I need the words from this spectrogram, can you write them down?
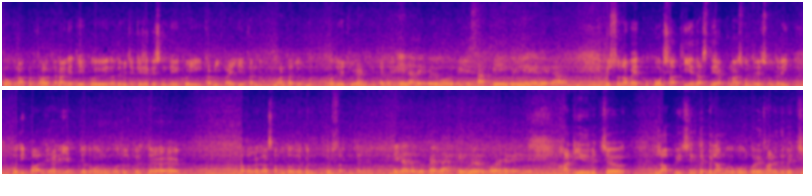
ਭੋਖਣਾ ਪੜਤਾਲ ਕਰਾਂਗੇ। ਜੇ ਕੋਈ ਉਹਦੇ ਵਿੱਚ ਕਿਸੇ ਕਿਸਮ ਦੀ ਕੋਈ ਕਮੀ ਪਾਈ ਗਈ ਤਾਂ ਬਣਦਾ ਜੁਰਮ ਉਹਦੇ ਵਿੱਚ ਵੀ ਐਡ ਕੀਤਾ ਜਾਏਗਾ। ਇਹਨਾਂ ਦੇ ਕੋਈ ਹੋਰ ਵੀ ਸਾਥੀ ਕੋਈ ਹੈਗੇ ਨਾਲ? ਇਸ ਤੋਂ ਇਲਾਵਾ ਇੱਕ ਹੋਰ ਸਾਥੀ ਇਹ ਦੱਸਦੇ ਆਪਣਾ ਸੁੰਦਰੀ ਸੁੰਦਰੀ ਉਹਦੀ ਭਾਲ ਜਾਰੀ ਹੈ ਜਦੋਂ ਉਹਨੂੰ ਮਤਲਬ ਕਿ ਅਹ, ਪਤਾ ਲੱਗਾ ਸਾਨੂੰ ਤੇ ਉਹਦੇ ਬੰਦ ਗ੍ਰਿਫਤਾਰ ਕੀਤਾ ਜਾਏਗਾ। ਇਹਨਾਂ ਦਾ ਕੋਈ ਪਹਿਲਾ ਕ੍ਰਿਮੀਨਲ ਰਿਕਾਰਡ ਹੈਗਾ ਜੀ? ਹਾਂਜੀ ਇਹਦੇ ਵਿੱਚ ਲਵਪ੍ਰੀਤ ਸਿੰਘ ਤੇ ਪਹਿਲਾਂ ਮਕਬੂਲਪੁਰੇ ਥਾਣੇ ਦੇ ਵਿੱਚ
